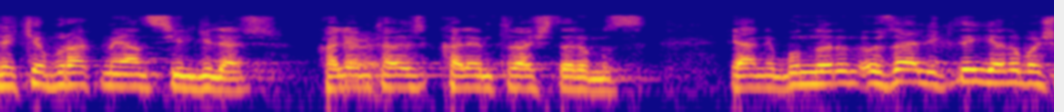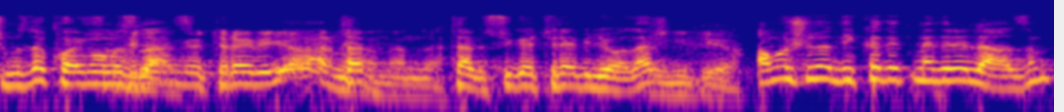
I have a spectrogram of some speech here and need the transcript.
leke bırakmayan silgiler, kalem Evet. tıraş- kalem tıraşlarımız. Yani bunların özellikle yanı başımızda koymamız Falan lazım. götürebiliyorlar mı Tabii, yanlarında? tabii su götürebiliyorlar. Su gidiyor. Ama şuna dikkat etmeleri lazım.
